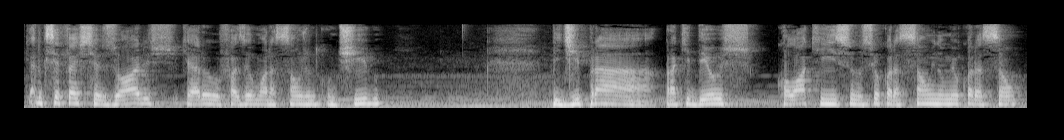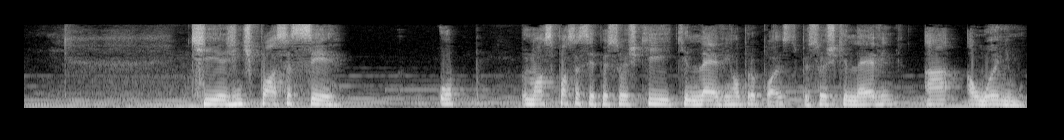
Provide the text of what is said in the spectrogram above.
Quero que você feche seus olhos, quero fazer uma oração junto contigo, pedir para que Deus coloque isso no seu coração e no meu coração, que a gente possa ser, nós possa ser pessoas que, que levem ao propósito, pessoas que levem a, ao ânimo,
